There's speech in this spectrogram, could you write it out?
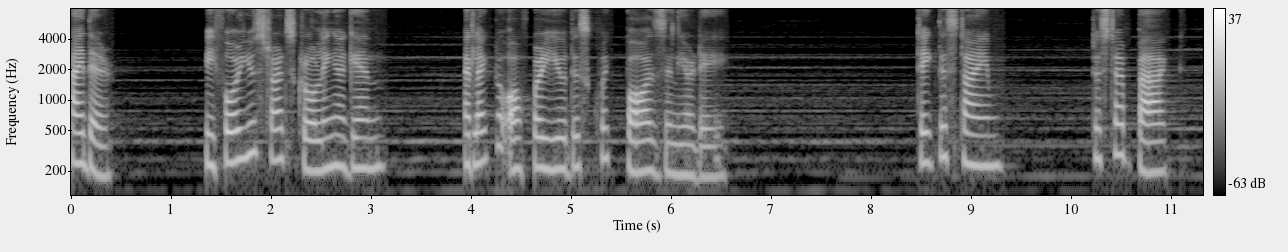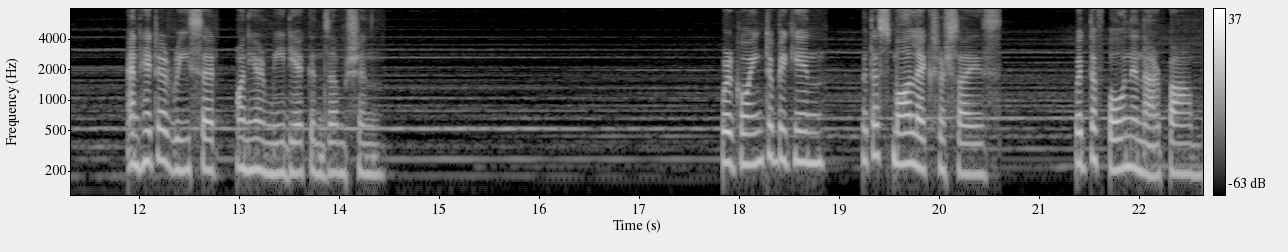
Hi there. Before you start scrolling again, I'd like to offer you this quick pause in your day. Take this time to step back and hit a reset on your media consumption. We're going to begin with a small exercise with the phone in our palm.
